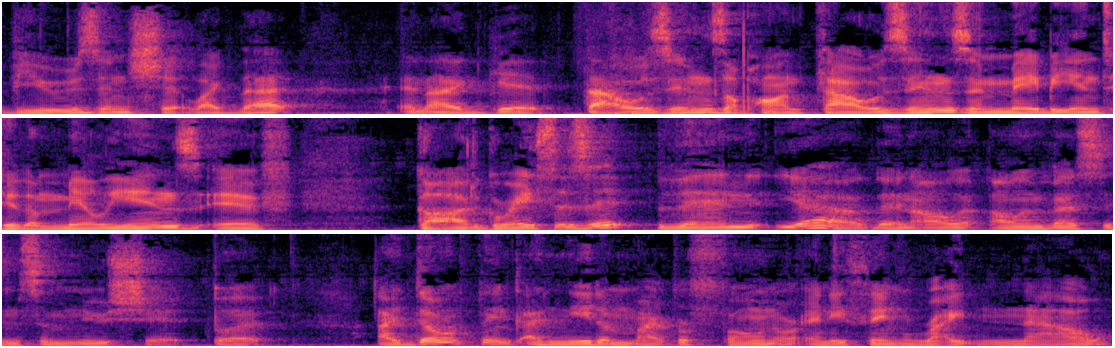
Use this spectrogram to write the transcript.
views and shit like that, and I get thousands upon thousands and maybe into the millions if God graces it, then yeah, then I'll I'll invest in some new shit. But I don't think I need a microphone or anything right now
